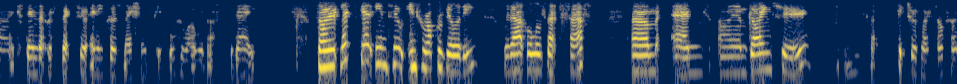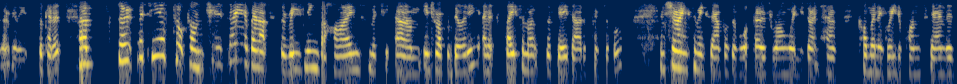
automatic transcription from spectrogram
uh, extend that respect to any First Nations people who are with us today. So let's get into interoperability without all of that faff. Um, and I am going to picture of myself, so I don't really look at it. Um, so Matthias talked on Tuesday about the reasoning behind um, interoperability and its place amongst the fair data principles and showing some examples of what goes wrong when you don't have common agreed upon standards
